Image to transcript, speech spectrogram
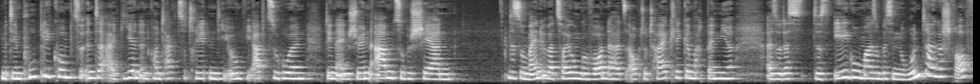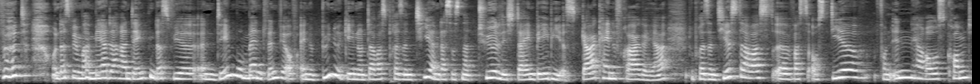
mit dem Publikum zu interagieren, in Kontakt zu treten, die irgendwie abzuholen, denen einen schönen Abend zu bescheren das ist so meine Überzeugung geworden. Da hat es auch total Klick gemacht bei mir. Also, dass das Ego mal so ein bisschen runtergeschraubt wird und dass wir mal mehr daran denken, dass wir in dem Moment, wenn wir auf eine Bühne gehen und da was präsentieren, dass es natürlich dein Baby ist. Gar keine Frage, ja. Du präsentierst da was, äh, was aus dir von innen heraus kommt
